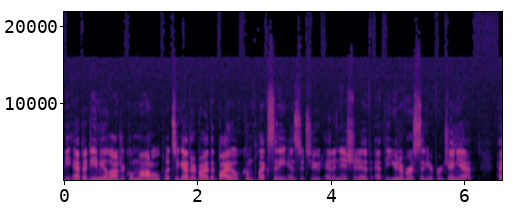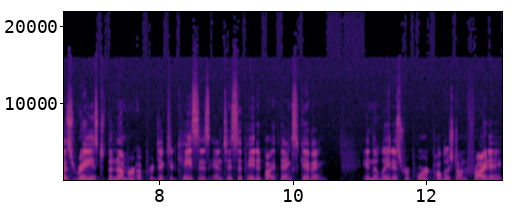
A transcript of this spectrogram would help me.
The epidemiological model put together by the Biocomplexity Institute and Initiative at the University of Virginia has raised the number of predicted cases anticipated by Thanksgiving. In the latest report published on Friday,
